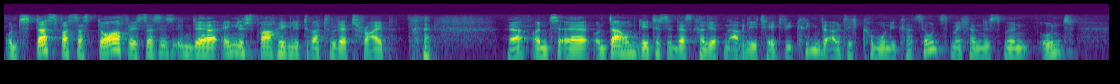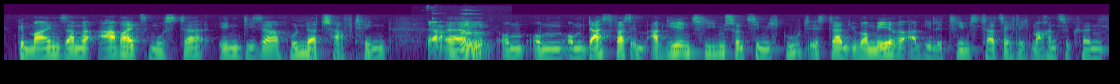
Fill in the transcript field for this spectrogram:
und das, was das Dorf ist, das ist in der englischsprachigen Literatur der Tribe. ja, und, äh, und darum geht es in der skalierten Agilität. Wie kriegen wir eigentlich Kommunikationsmechanismen und gemeinsame Arbeitsmuster in dieser Hundertschaft hin, ja. ähm, mhm. um, um, um das, was im agilen Team schon ziemlich gut ist, dann über mehrere agile Teams tatsächlich machen zu können.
